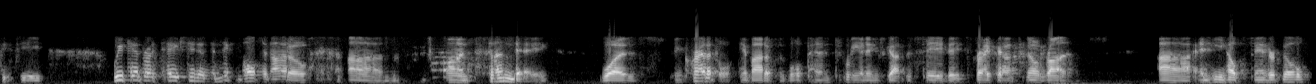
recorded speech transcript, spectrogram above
SEC weekend rotation. And the Nick Maldonado um, on Sunday was incredible. Came out of the bullpen, three innings, got the save, eight strikeouts, no runs. Uh, and he helped Vanderbilt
